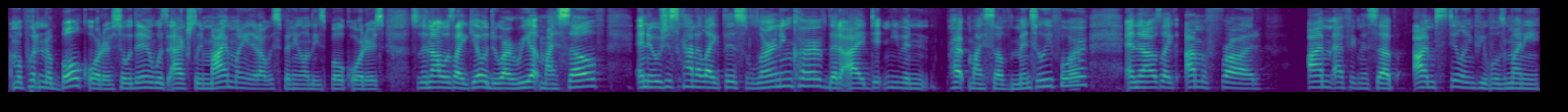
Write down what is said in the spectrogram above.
I'm gonna put in a bulk order. So then it was actually my money that I was spending on these bulk orders. So then I was like, yo, do I re up myself? And it was just kind of like this learning curve that I didn't even prep myself mentally for. And then I was like, I'm a fraud. I'm effing this up. I'm stealing people's money.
